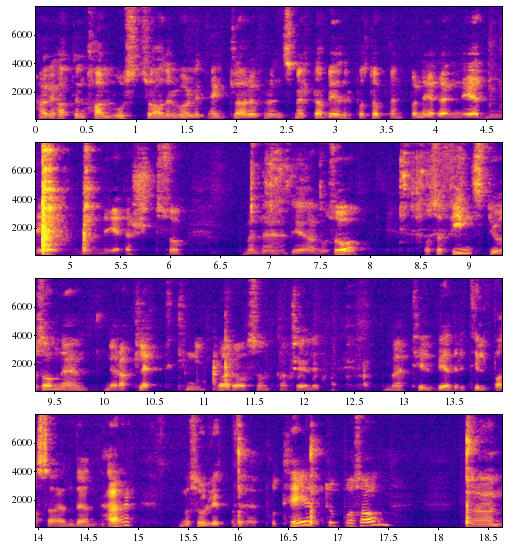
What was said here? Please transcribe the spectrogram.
hadde jeg hatt en halv ost, så hadde det vært litt enklere, for den smelter bedre på toppen på ned, ned, ned, nederst. Så, men eh, det er nå så. Og så fins det jo sånne raclette-kniper som kanskje er litt mer til, bedre tilpassa enn den her. Og så litt eh, potet oppå sånn. Um,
